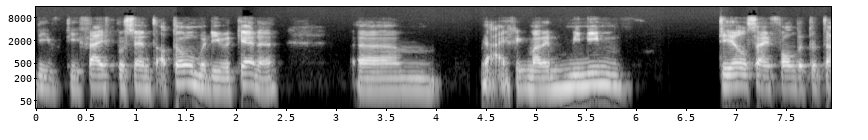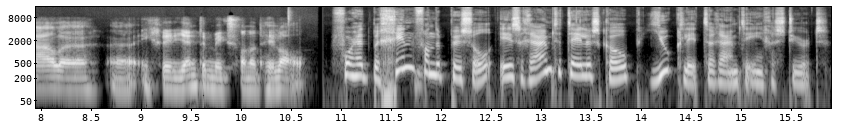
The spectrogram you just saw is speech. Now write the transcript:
die, die 5% atomen die we kennen, um, ja, eigenlijk maar een miniem deel zijn van de totale uh, ingrediëntenmix van het heelal. Voor het begin van de puzzel is ruimtetelescoop Euclid de ruimte ingestuurd.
